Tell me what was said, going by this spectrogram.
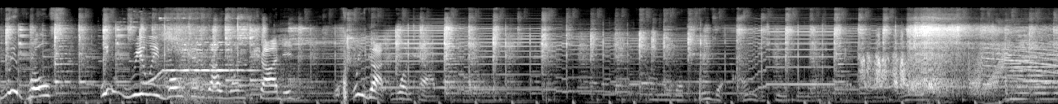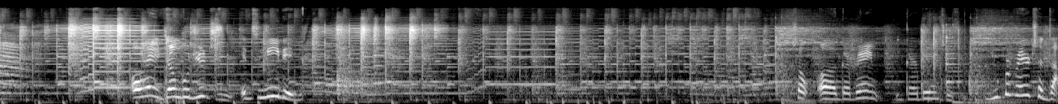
We both, we really both just got one shotted. We got one tap. Jungle Jutsu, it's needed. So, uh, Garban Garbantis, you prepare to die.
